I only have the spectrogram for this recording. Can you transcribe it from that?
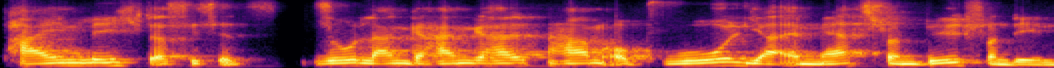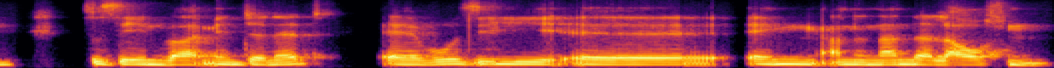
peinlich, dass sie es jetzt so lange geheim gehalten haben, obwohl ja im März schon ein Bild von denen zu sehen war im Internet, äh, wo sie äh, eng aneinander laufen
